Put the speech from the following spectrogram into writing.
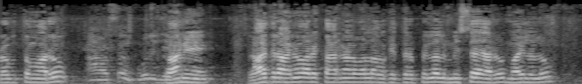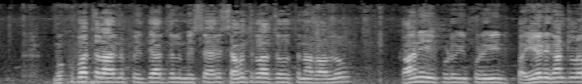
ప్రభుత్వం వారు. కానీ రాత్రి అనివార్య కారణాల వల్ల ఒక ఇద్దరు పిల్లలు మిస్ అయ్యారు. మహిళలు ముక్కుపచ్చలారిన విద్యార్థులు మిస్ అయ్యారు. సెవెంత్ క్లాస్ చదువుతున్నారు వాళ్ళు. కానీ ఇప్పుడు ఇప్పుడు ఏడు గంటలు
